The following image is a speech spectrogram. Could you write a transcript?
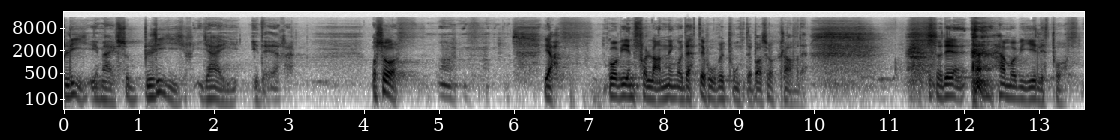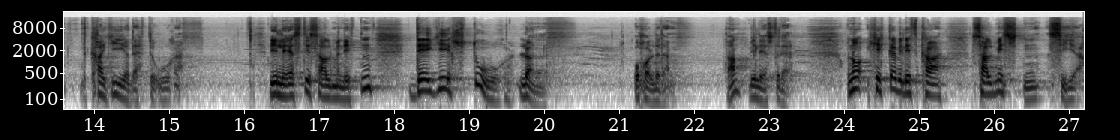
Bli i meg, så blir jeg i dere. Og så ja, går vi inn for landing, og dette er hovedpunktet. bare så klar for det. Så det, her må vi gi litt på. Hva gir dette ordet? Vi leste i Salme 19 det gir stor lønn å holde dem. Vi leste det. Og Nå kikker vi litt hva salmisten sier.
